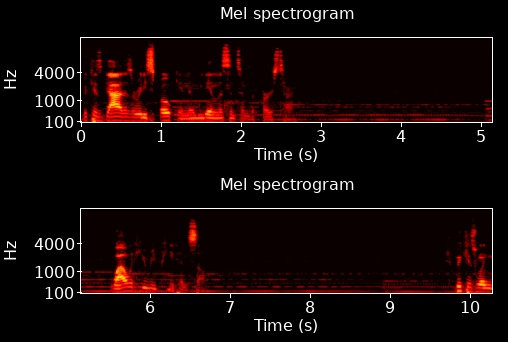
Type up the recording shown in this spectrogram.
because God has already spoken and we didn't listen to him the first time. Why would he repeat himself? Because when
